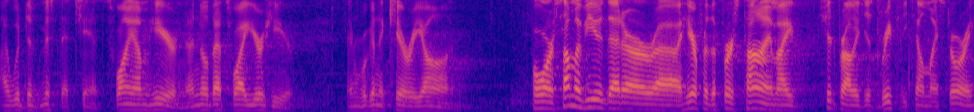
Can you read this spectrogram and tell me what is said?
I wouldn't have missed that chance. Why I'm here, and I know that's why you're here, and we're going to carry on. For some of you that are uh, here for the first time, I should probably just briefly tell my story.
